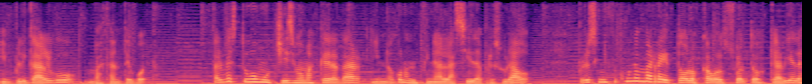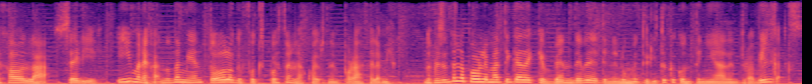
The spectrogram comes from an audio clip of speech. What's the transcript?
implica algo bastante bueno. Tal vez tuvo muchísimo más que tratar y no con un final así de apresurado, pero significó una amarre de todos los cabos sueltos que había dejado la serie y manejando también todo lo que fue expuesto en las cuatro temporadas de la misma. Nos presenta la problemática de que Ben debe de tener un meteorito que contenía dentro a Vilgax.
